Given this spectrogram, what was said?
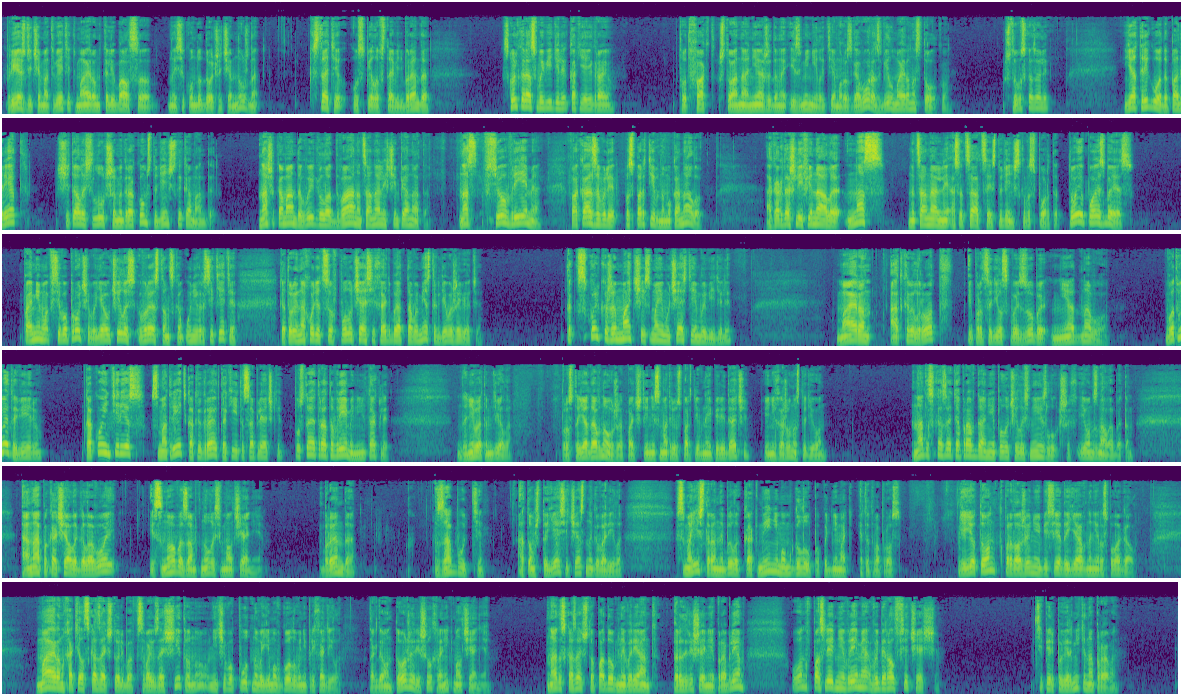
Прежде чем ответить, Майрон колебался на секунду дольше, чем нужно. Кстати, успела вставить Бренда. Сколько раз вы видели, как я играю? Тот факт, что она неожиданно изменила тему разговора, сбил Майрона с толку. Что вы сказали? Я три года подряд считалась лучшим игроком студенческой команды. Наша команда выиграла два национальных чемпионата. Нас все время показывали по спортивному каналу, а когда шли финалы НАС, Национальной ассоциации студенческого спорта, то и по СБС. Помимо всего прочего, я училась в Рестонском университете, который находится в получасе ходьбы от того места, где вы живете. Так сколько же матчей с моим участием вы видели?» Майрон открыл рот и процедил сквозь зубы ни одного. Вот в это верю. Какой интерес смотреть, как играют какие-то соплячки? Пустая трата времени, не так ли? Да не в этом дело. Просто я давно уже почти не смотрю спортивные передачи и не хожу на стадион. Надо сказать, оправдание получилось не из лучших, и он знал об этом. Она покачала головой и снова замкнулась в молчании. Бренда Забудьте о том, что я сейчас наговорила. С моей стороны было как минимум глупо поднимать этот вопрос. Ее тон к продолжению беседы явно не располагал. Майрон хотел сказать что-либо в свою защиту, но ничего путного ему в голову не приходило. Тогда он тоже решил хранить молчание. Надо сказать, что подобный вариант разрешения проблем он в последнее время выбирал все чаще. «Теперь поверните направо»,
